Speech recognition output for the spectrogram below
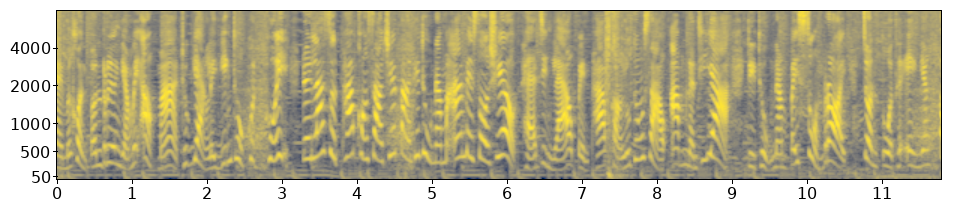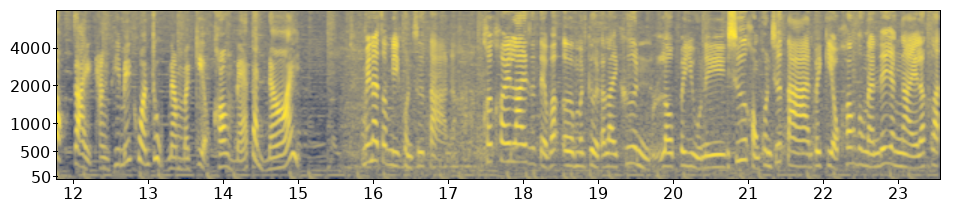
ในเมื่อคนต้นเรื่องยังไม่ออกมา ทุกอย่างเลยยิ่งถูกขุดคุย โดยล่าสุดภาพของสาวชื่อตางที่ถูกนำมาอ้างในโซเชียล แท้จริงแล้วเป็นภาพของลูกทุ่งสาวอำนันทิยา ที่ถูกนำไปสวมรอย จนตัวเธอเองยังตกใจทั้งที่ไม่ควรถูกนำมาเกี่ยวข้องแม้แต่น้อย ไม่น่าจะมีคนชื่อตานะคะ ค่อยๆไล่สเต็ปว่าเออมันเกิดอะไรขึ้น เราไปอยู่ในชื่อของคนชื่อตาล ไปเกี่ยวข้องตรงนั้นได้ยังไง แล้วใคร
